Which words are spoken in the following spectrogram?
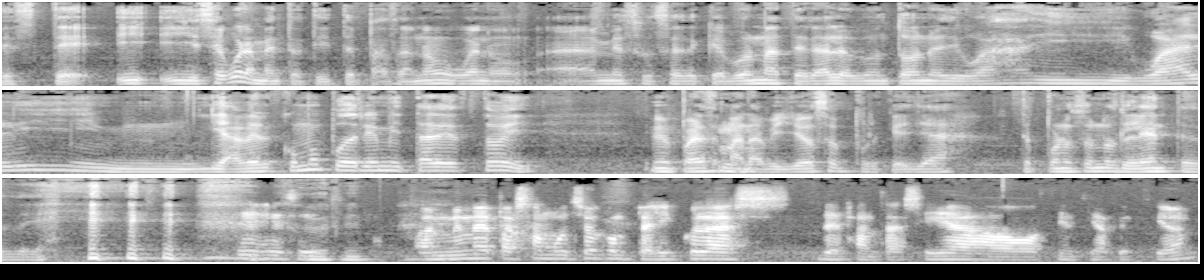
Este, y, seguramente a ti te pasa, ¿no? Bueno, a mí me sucede que veo un material o veo un tono y digo, ay, igual y, a ver, ¿cómo podría imitar esto? Y, me parece maravilloso porque ya te pones unos lentes de... sí, sí, sí. A mí me pasa mucho con películas de fantasía o ciencia ficción,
